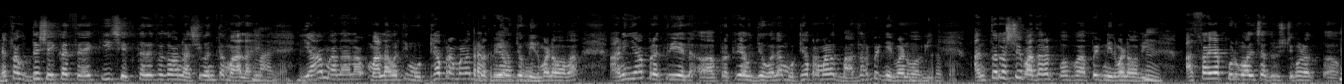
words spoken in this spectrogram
याचा उद्देश एकच आहे की शेतकऱ्याचा जो नाशिवंत माल आहे या मालाला मालावरती मोठ्या प्रमाणात प्रक्रिया उद्योग निर्माण व्हावा आणि या प्रक्रियेला प्रक्रिया उद्योगाला मोठ्या प्रमाणात बाजारपेठ निर्माण व्हावी. आंतरराष्ट्रीय बाजारपेठ निर्माण व्हावी असा या फूड मॉलच्या दृष्टिकोनात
